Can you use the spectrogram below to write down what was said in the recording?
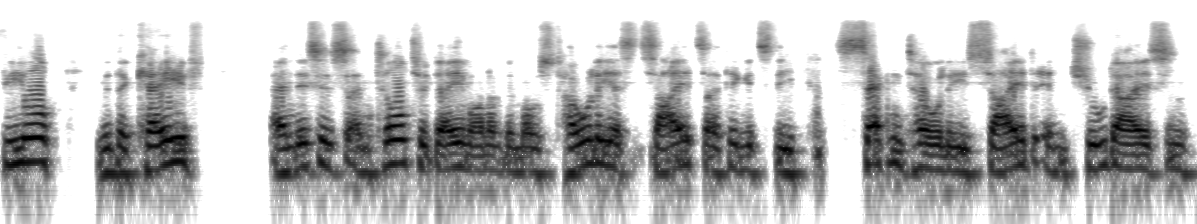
field with a cave. And this is until today one of the most holiest sites. I think it's the second holy site in Judaism,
